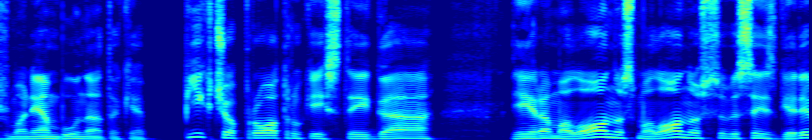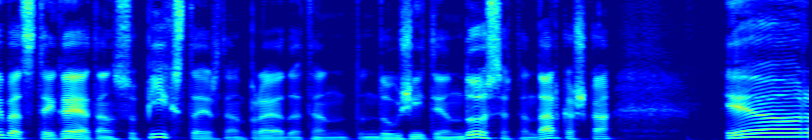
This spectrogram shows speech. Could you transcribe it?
žmonėm būna tokie pykčio protrukiai staiga, jie yra malonus, malonus, su visais geri, bet staiga jie ten supyksta ir ten pradeda ten daužyti indus ir ten dar kažką. Ir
